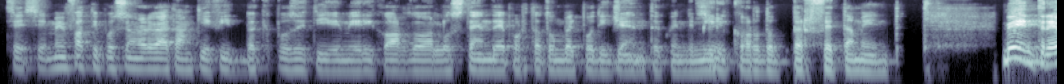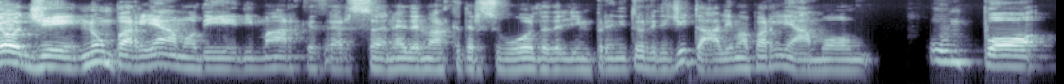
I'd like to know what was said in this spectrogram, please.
Sì, sì, ma infatti poi sono arrivati anche i feedback positivi, mi ricordo allo stand hai portato un bel po' di gente, quindi sì. mi ricordo perfettamente. Mentre oggi non parliamo di, di marketers né del marketers world degli imprenditori digitali, ma parliamo un po'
